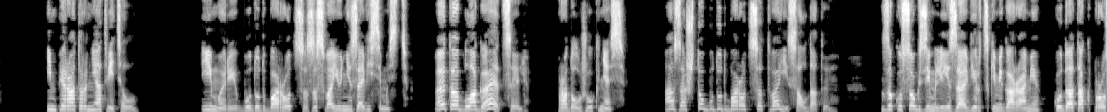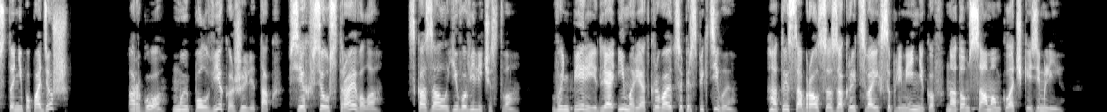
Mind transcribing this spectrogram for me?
Император не ответил. Имари будут бороться за свою независимость. Это благая цель, продолжил князь. А за что будут бороться твои солдаты? За кусок земли за Авиртскими горами, куда так просто не попадешь? «Арго, мы полвека жили так, всех все устраивало», — сказал его величество. «В империи для Имари открываются перспективы, а ты собрался закрыть своих соплеменников на том самом клочке земли».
